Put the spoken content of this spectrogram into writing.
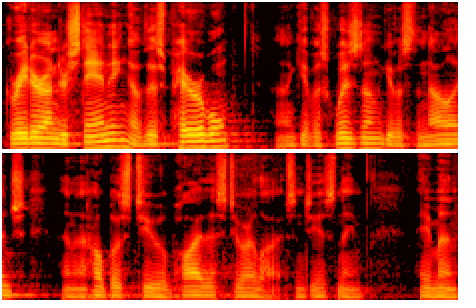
greater understanding of this parable. Uh, give us wisdom, give us the knowledge, and help us to apply this to our lives. In Jesus' name. Amen.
